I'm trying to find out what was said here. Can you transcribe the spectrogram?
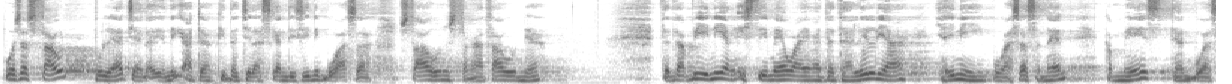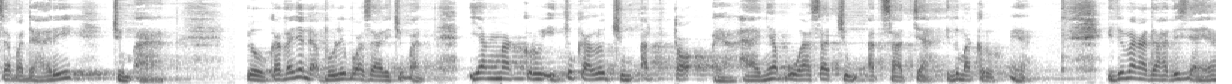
Puasa setahun boleh aja. Ini ada kita jelaskan di sini puasa setahun setengah tahun ya. Tetapi ini yang istimewa yang ada dalilnya ya ini puasa Senin, Kamis dan puasa pada hari Jumat. Loh katanya tidak boleh puasa hari Jumat. Yang makruh itu kalau Jumat tok ya. Hanya puasa Jumat saja. Itu makruh ya. Itu memang ada hadisnya ya.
